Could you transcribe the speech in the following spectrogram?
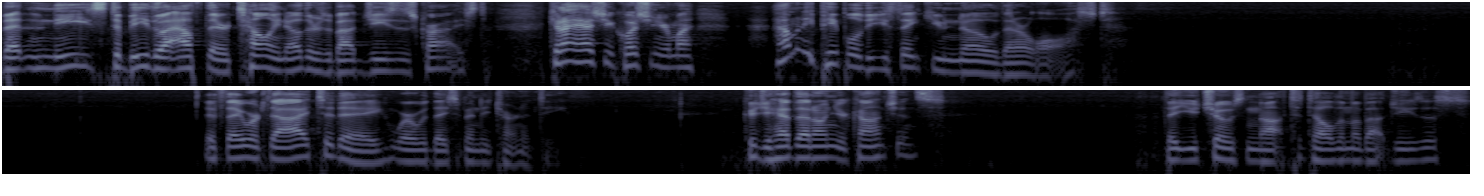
that needs to be out there telling others about Jesus Christ. Can I ask you a question in your mind? How many people do you think you know that are lost? If they were to die today, where would they spend eternity? Could you have that on your conscience? That you chose not to tell them about Jesus?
